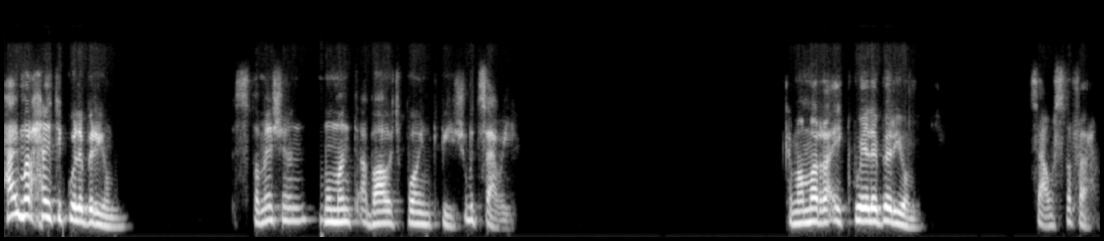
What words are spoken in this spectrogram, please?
هاي مرحلة equilibrium summation moment about point B. شو بتساوي؟ كمان مرة equilibrium. تساوي صفر.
